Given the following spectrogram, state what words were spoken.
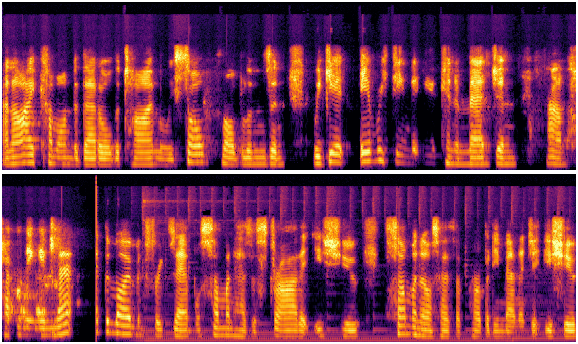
and I come onto that all the time, and we solve problems, and we get everything that you can imagine um, happening in that. At the moment, for example, someone has a strata issue, someone else has a property manager issue,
